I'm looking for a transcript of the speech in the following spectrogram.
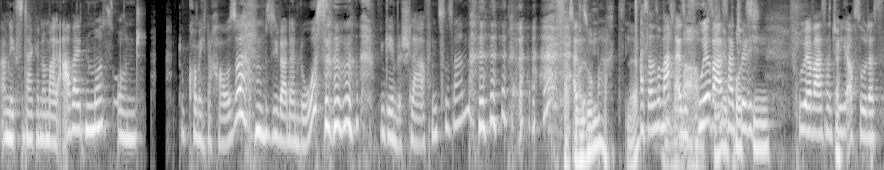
am nächsten Tag ja normal arbeiten muss und dann komme ich nach Hause, sie war dann los, dann gehen wir schlafen zusammen. Was man so macht, ne? Was man so macht. Also früher war es natürlich, früher war es natürlich auch so, dass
